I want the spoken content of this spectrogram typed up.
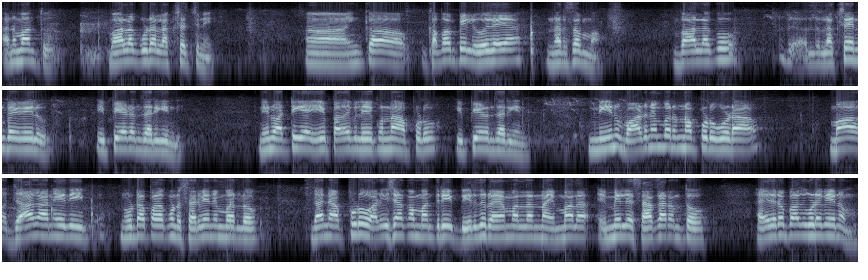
హనుమంతు వాళ్ళకు కూడా లక్ష వచ్చినాయి. ఇంకా కవ్వంపల్లి ఉదయ నరసమ్మ వాళ్ళకు లక్ష ఎనభై వేలు ఇప్పించడం జరిగింది. నేను అట్టిగా ఏ పదవి లేకున్నా అప్పుడు ఇప్పించడం జరిగింది. నేను వార్డు నెంబర్ ఉన్నప్పుడు కూడా మా జాగా అనేది నూట పదకొండు సర్వే నెంబర్లో దాన్ని అప్పుడు అడవి శాఖ మంత్రి బిరుదు రాయమల్లన్న ఎమ్మెల్యే ఎమ్మెల్యే సహకారంతో హైదరాబాద్ కూడా పోయినాం.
